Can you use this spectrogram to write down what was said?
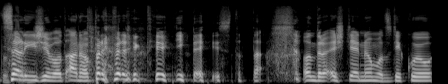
celý život. Ano, prediktivní nejistota. Ondro, ještě jednou moc děkuju.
